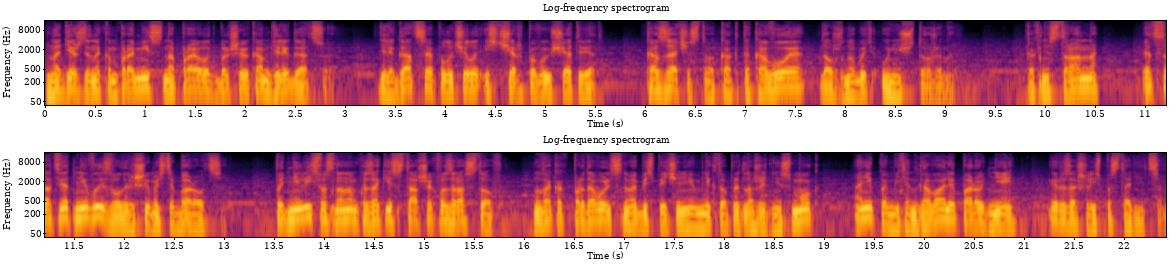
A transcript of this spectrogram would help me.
в надежде на компромисс направило к большевикам делегацию. Делегация получила исчерпывающий ответ. Казачество как таковое должно быть уничтожено. Как ни странно, этот ответ не вызвал решимости бороться. Поднялись в основном казаки старших возрастов, но так как продовольственного обеспечения им никто предложить не смог, они помитинговали пару дней – и разошлись по станицам.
